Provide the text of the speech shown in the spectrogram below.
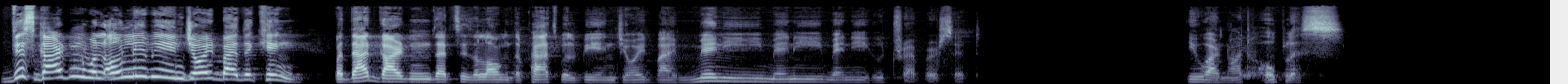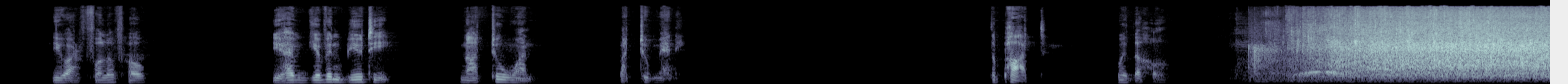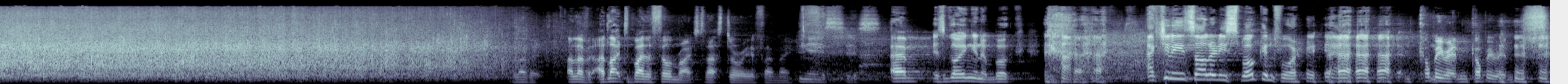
This garden will only be enjoyed by the king, but that garden that is along the path will be enjoyed by many, many, many who traverse it. You are not hopeless. You are full of hope. You have given beauty not to one, but to many. The pot with the hole. I love it. I love it. I'd like to buy the film rights to that story, if I may. Yes, yes. Um, It's going in a book. Actually, it's already spoken for. Yeah. copywritten, copywritten.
